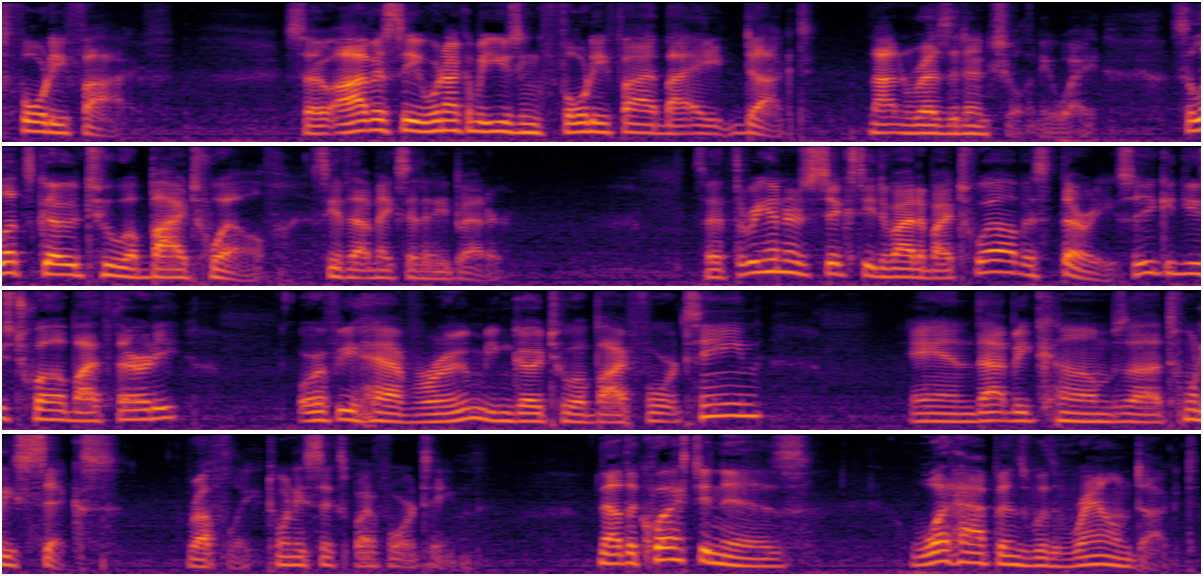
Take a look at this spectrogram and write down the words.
45. So obviously we're not going to be using 45 by 8 duct, not in residential anyway. So let's go to a by 12, see if that makes it any better. So 360 divided by 12 is 30. So you could use 12 by 30, or if you have room, you can go to a by 14, and that becomes uh, 26, roughly, 26 by 14. Now the question is, what happens with round duct?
